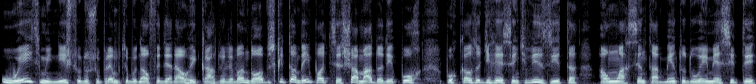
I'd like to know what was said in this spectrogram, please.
O ex-ministro do Supremo Tribunal Federal, Ricardo Lewandowski, também pode ser chamado a depor por causa de recente visita visita a um assentamento do MST.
